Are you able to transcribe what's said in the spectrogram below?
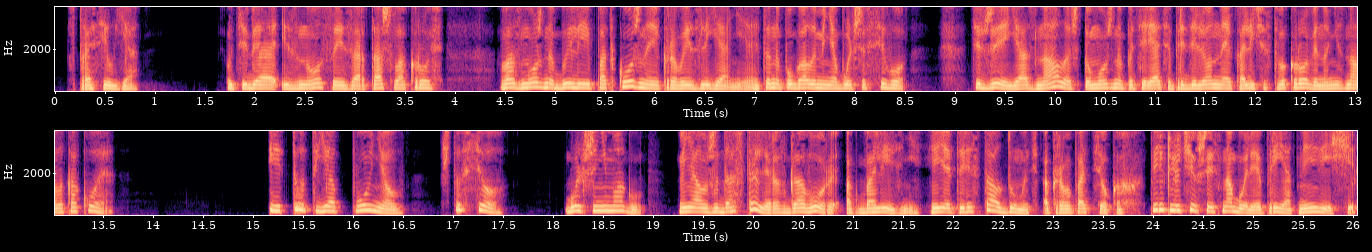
— спросил я. «У тебя из носа и изо рта шла кровь. Возможно, были и подкожные кровоизлияния. Это напугало меня больше всего. Тиджей, я знала, что можно потерять определенное количество крови, но не знала, какое». И тут я понял что все, больше не могу. Меня уже достали разговоры о болезни, и я перестал думать о кровоподтеках, переключившись на более приятные вещи,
